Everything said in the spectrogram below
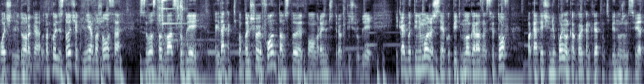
очень недорого. Вот такой листочек мне обошелся всего 120 рублей. Тогда как, типа, большой фон там стоит, по-моему, в районе 4000 рублей. И как бы ты не можешь себе купить много разных цветов, пока ты еще не понял, какой конкретно тебе нужен цвет.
